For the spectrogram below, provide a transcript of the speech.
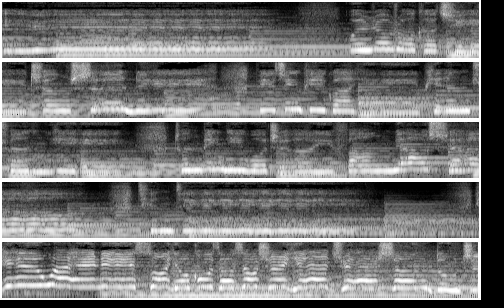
一隅。温柔若可及，正是你。披荆披挂一片春意，吞并你我这一方渺小天地。因为你所有枯燥小事也觉生动至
